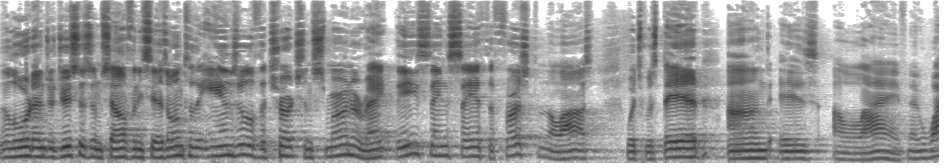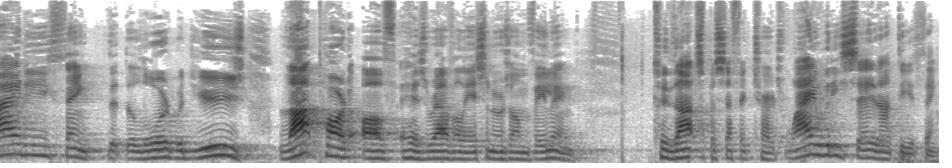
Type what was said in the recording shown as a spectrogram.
the Lord introduces himself and he says, Unto the angel of the church in Smyrna, right? These things saith the first and the last, which was dead and is alive. Now, why do you think that the Lord would use that part of his revelation or his unveiling? To that specific church. Why would he say that, do you think?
